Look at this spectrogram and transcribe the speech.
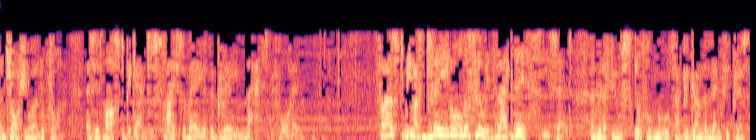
and Joshua looked on as his master began to slice away at the grey mass before him. First, we must drain all the fluids like this, he said, and with a few skillful moves had begun the lengthy process.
